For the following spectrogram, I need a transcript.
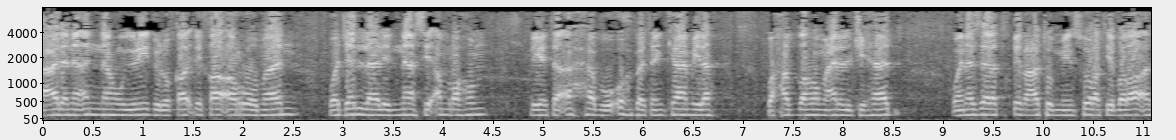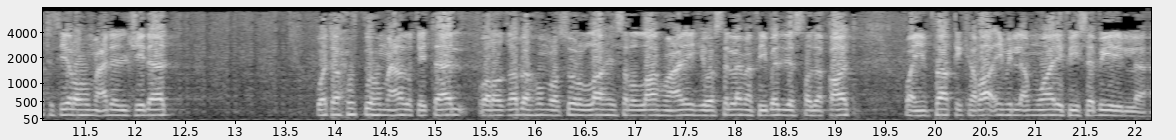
أعلن أنه يريد لقاء الرومان وجلى للناس أمرهم ليتأهبوا أهبة كاملة وحضهم على الجهاد ونزلت قطعة من سورة براءة تثيرهم على الجلاد وتحثهم على القتال ورغبهم رسول الله صلى الله عليه وسلم في بذل الصدقات وإنفاق كرائم الأموال في سبيل الله.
